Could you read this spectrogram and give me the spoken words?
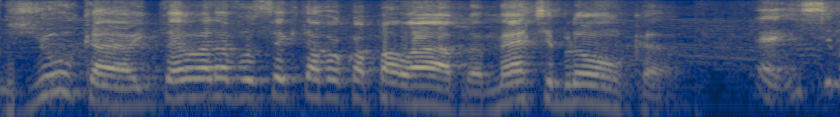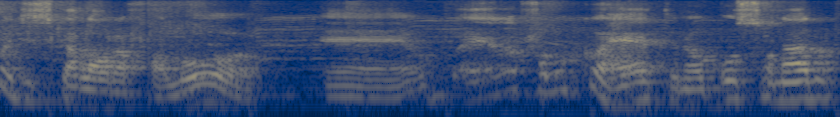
Juca, então era você que estava com a palavra. Mete bronca. É, em cima disso que a Laura falou, é, ela falou correto, né? O Bolsonaro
